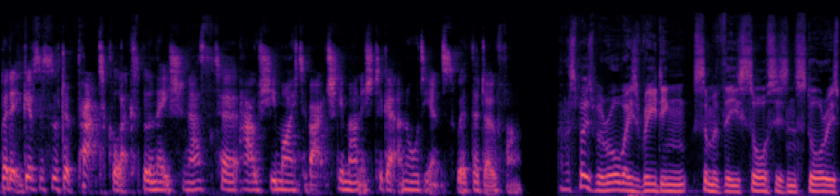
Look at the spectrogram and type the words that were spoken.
But it gives a sort of practical explanation as to how she might have actually managed to get an audience with the Dauphin. And I suppose we're always reading some of these sources and stories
